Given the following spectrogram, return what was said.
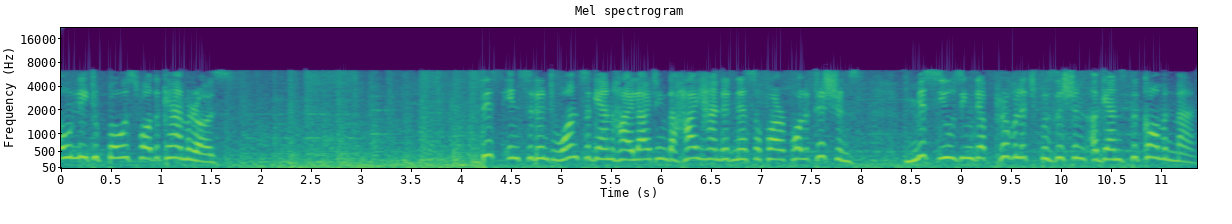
only to pose for the cameras. This incident once again highlighting the high-handedness of our politicians, misusing their privileged position against the common man.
